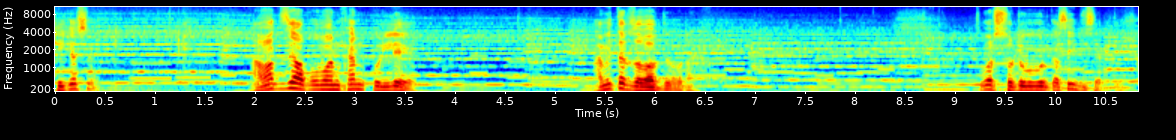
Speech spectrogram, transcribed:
ঠিক আছে। আমাকে যে অপমান খান করলে, আমি তার জবাব দেব না। তোমার ছোট বাবুর কাছেই বিচার দিই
